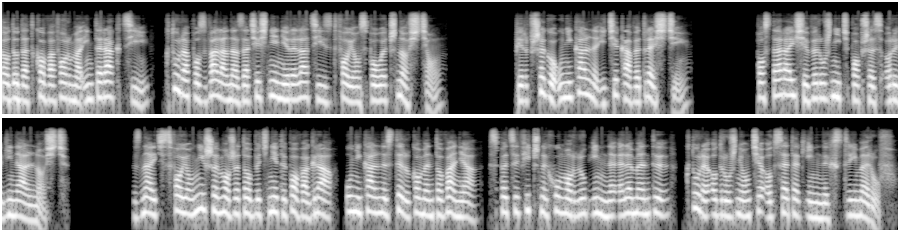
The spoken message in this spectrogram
To dodatkowa forma interakcji, która pozwala na zacieśnienie relacji z Twoją społecznością. Pierwszego unikalne i ciekawe treści. Postaraj się wyróżnić poprzez oryginalność. Znajdź swoją niszę może to być nietypowa gra, unikalny styl komentowania, specyficzny humor lub inne elementy, które odróżnią Cię od setek innych streamerów.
